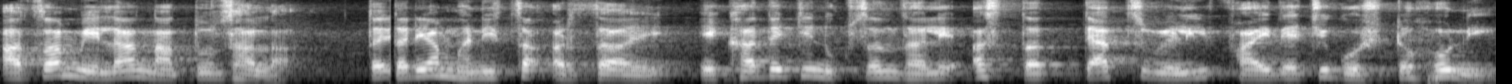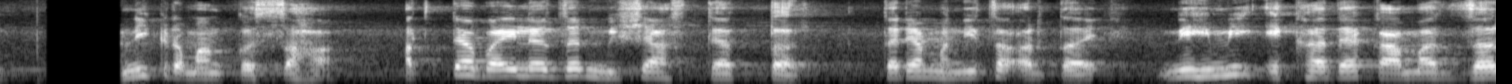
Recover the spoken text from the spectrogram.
आचा मेला नातू झाला. तर तर या म्हणीचा अर्थ आहे एखाद्याचे नुकसान झाले असतात त्याच वेळी फायद्याची गोष्ट होणे. म्हणी क्रमांक सहा आत्याबाईला जर मिशा असत्या तर. तर या म्हणीचा अर्थ आहे नेहमी एखाद्या कामात जर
